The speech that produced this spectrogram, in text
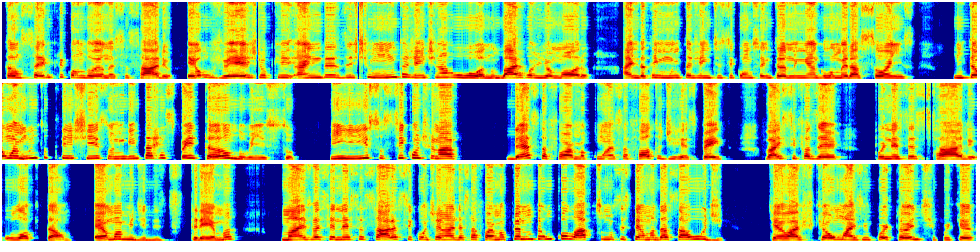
Então, sempre quando é necessário, eu vejo que ainda existe muita gente na rua. No bairro onde eu moro, ainda tem muita gente se concentrando em aglomerações. Então, é muito triste isso, ninguém está respeitando isso. E isso, se continuar desta forma, com essa falta de respeito, vai se fazer por necessário o lockdown. É uma medida extrema, mas vai ser necessária se continuar dessa forma para não ter um colapso no sistema da saúde, que eu acho que é o mais importante, porque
